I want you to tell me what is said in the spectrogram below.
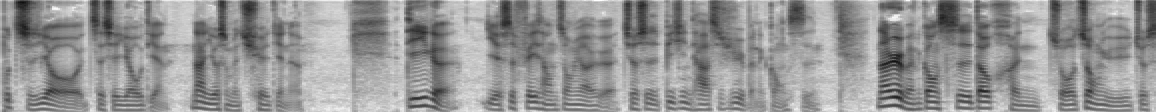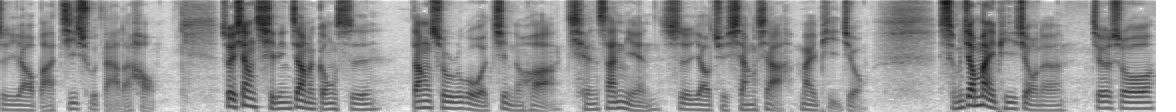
不只有这些优点。那有什么缺点呢？第一个也是非常重要一个，就是毕竟它是日本的公司，那日本的公司都很着重于就是要把基础打得好，所以像麒麟这样的公司，当初如果我进的话，前三年是要去乡下卖啤酒。什么叫卖啤酒呢？就是说，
